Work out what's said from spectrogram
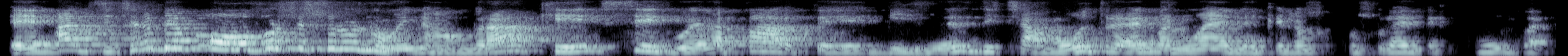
eh, anzi ce l'abbiamo forse solo noi in Ambra, che segue la parte business, diciamo, oltre a Emanuele, che è il nostro consulente, che comunque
